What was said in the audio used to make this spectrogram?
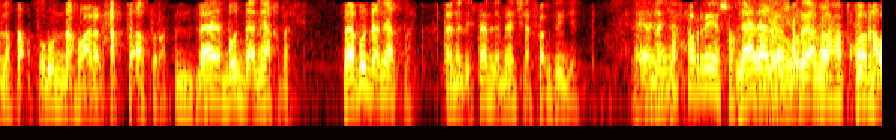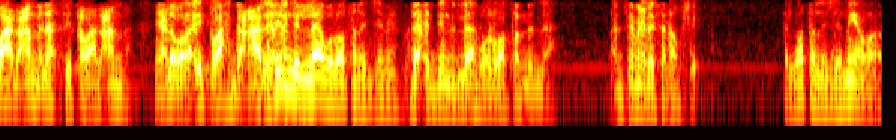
لا تأطرنه على الحق أطرا. لا بد أن يقبل. لا بد أن يقبل. لأن الإسلام لم ينشأ فرديا نشأ حرية شخصية لا لا لا مش حرية في قواعد عامة لا في قواعد عامة. يعني لو رأيت واحدة عارية دين ماشية- لله والوطن للجميع لا الدين لله والوطن لله. الجميع ليس لهم شيء. الوطن للجميع و...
